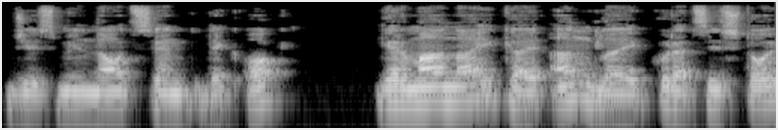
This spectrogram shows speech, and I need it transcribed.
gis 1910 germanae cae anglae curacistoi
